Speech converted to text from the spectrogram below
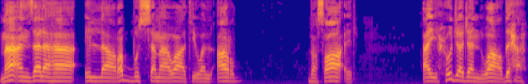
ما أنزلها إلا رب السماوات والأرض بصائر أي حججا واضحة.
